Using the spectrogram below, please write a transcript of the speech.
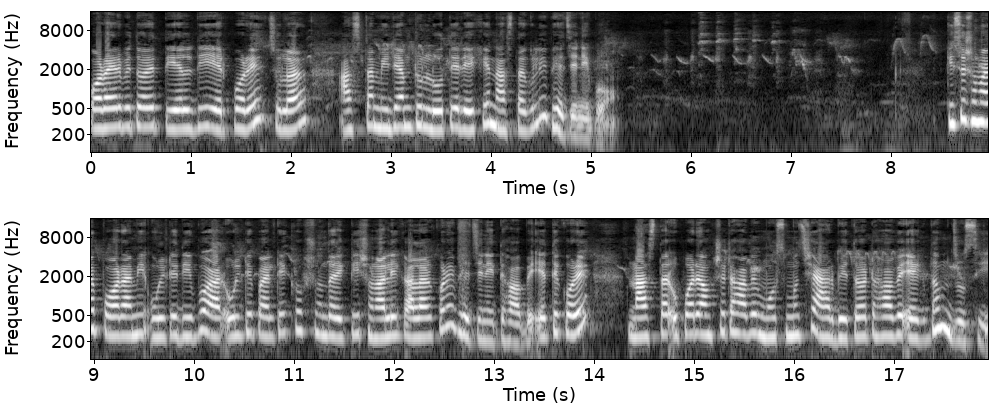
কড়াইয়ের ভিতরে তেল দিয়ে এরপরে চুলার আঁচটা মিডিয়াম টু লোতে রেখে নাস্তাগুলি ভেজে নিব। কিছু সময় পর আমি উল্টে দিব আর উল্টে পাল্টে খুব সুন্দর একটি সোনালি কালার করে ভেজে নিতে হবে। এতে করে নাস্তার উপরে অংশটা হবে মুচমুচে আর ভিতরটা হবে একদম জুসি।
